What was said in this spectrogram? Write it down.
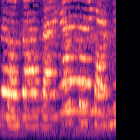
的早餐让我想你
